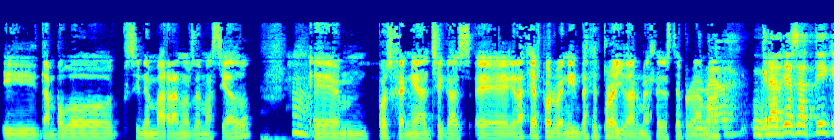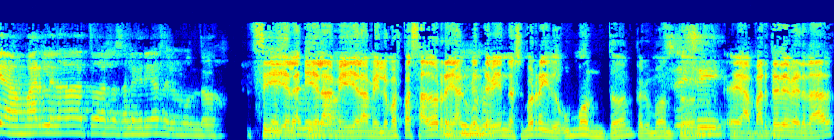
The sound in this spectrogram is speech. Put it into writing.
y tampoco sin embarrarnos demasiado. Hmm. Em, pues genial, chicas. Eh, gracias por venir, gracias por ayudarme a hacer este programa. Gracias a ti que a Omar le da todas las alegrías del mundo. Sí, y el, y y el AMI. Lo hemos pasado realmente bien. Nos hemos reído un montón, pero un montón. Sí, eh, aparte de verdad.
